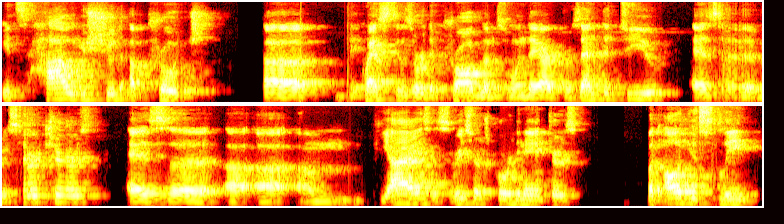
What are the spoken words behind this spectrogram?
It's how you should approach uh, the questions or the problems when they are presented to you as uh, researchers as uh, uh, uh um, PIs as research coordinators. But obviously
